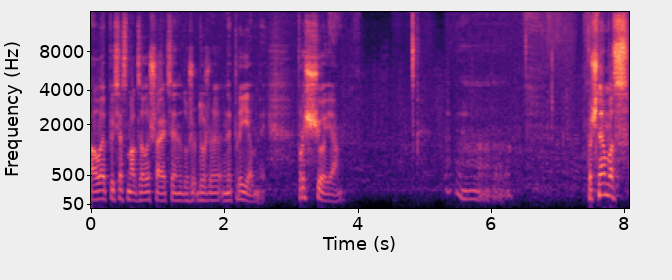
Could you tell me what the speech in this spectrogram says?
але після смак залишається не дуже, дуже неприємний. Про що я? Е, Почнемо з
